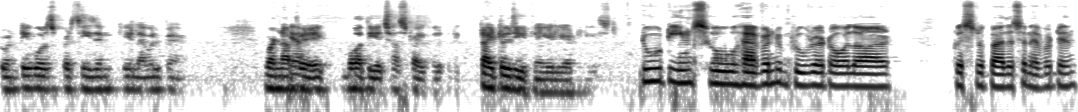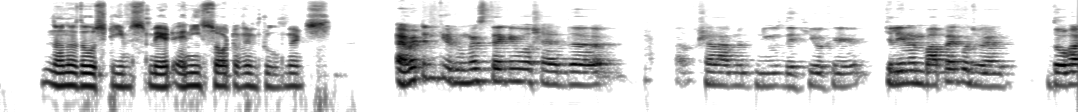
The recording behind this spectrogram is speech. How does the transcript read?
ٹوینٹی گولز پر سیزن کے لیول پہ ہیں ورنہ پھر ایک بہت ہی اچھا اسٹرائکر ٹائٹل جیتنے کے لیے at least two teams who haven't improved at all are Crystal Palace and Everton none of those teams made any sort of improvements Everton کے رومرز تھے کہ وہ شاید شاید آپ نے نیوز دیکھی ہو کہ کلین امباپے کو جو ہے دوہا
